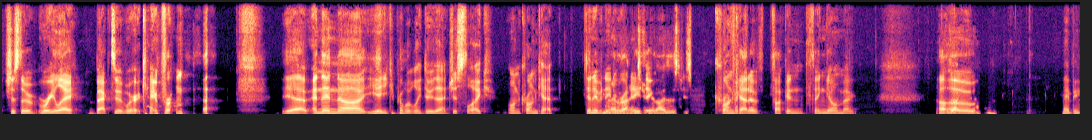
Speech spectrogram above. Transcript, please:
It's just a relay back to where it came from. yeah, and then uh, yeah, you could probably do that just like on Croncat. Don't even need to run anything. materializes. Just Croncat a fucking thing going back. Uh oh. maybe.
